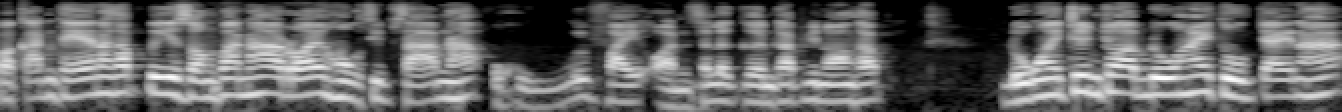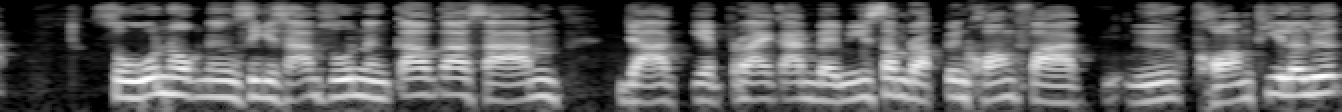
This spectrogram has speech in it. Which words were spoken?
ประกันแท้นะครับ ปีสองพันห้าร้อยหกสิบสามนะฮะโอ้โหไฟอ่อนซะเหลือเกินครับพี่น้องครับ ดูให้ชื่นชอบดูให้ถูกใจนะฮะศูนย์หกหนึ่งสี่สามศูนย์หนึ่งเก้าเก้าสามอยากเก็บรายการแบบนี้สำหรับเป็นของฝากหรือของที่ระลึก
